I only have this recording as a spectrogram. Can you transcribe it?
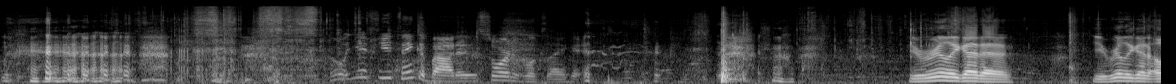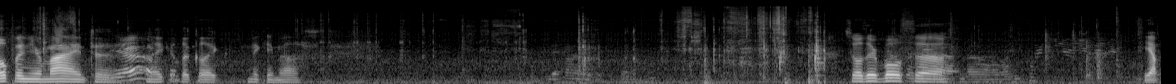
Well, if you think about it, it sort of looks like it. you really gotta, you really gotta open your mind to Yeah. make it look like Mickey Mouse. So they're both. Uh, La- la abanico. yep.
